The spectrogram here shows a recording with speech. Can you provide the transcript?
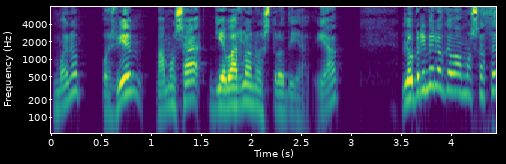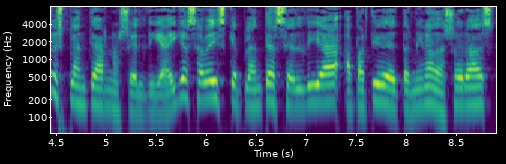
Bueno, pues bien, vamos a llevarlo a nuestro día a día. Lo primero que vamos a hacer es plantearnos el día. Y ya sabéis que plantearse el día a partir de determinadas horas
